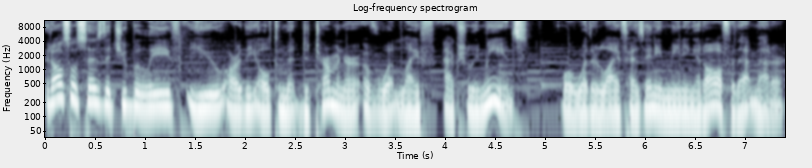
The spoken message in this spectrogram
It also says that you believe you are the ultimate determiner of what life actually means, or whether life has any meaning at all for that matter,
